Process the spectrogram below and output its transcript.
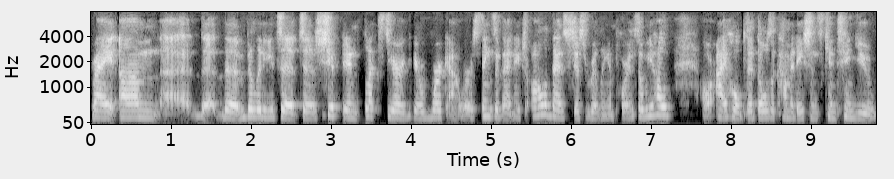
right? Um, uh, the, the ability to, to shift and flex your, your work hours, things of that nature. All of that is just really important. So we hope, or I hope that those accommodations continue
